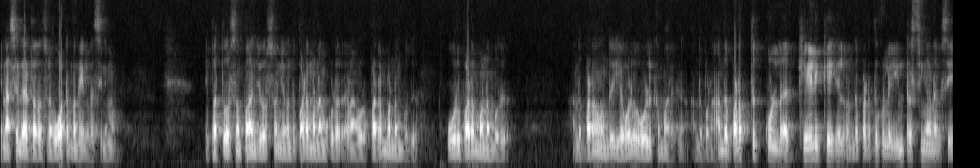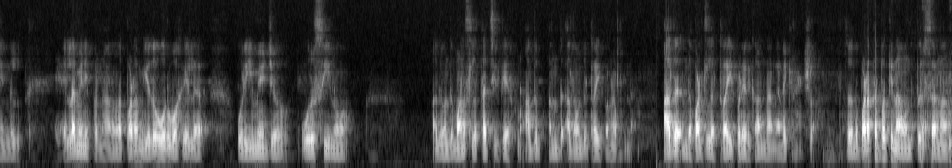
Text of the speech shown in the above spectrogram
என் அசிஸ்டன்ட் வந்து தான் சொல்லுவேன் ஓட்டப்பந்தயங்களா சினிமா. நீ பத்து வருஷம் பாஞ்சு வருஷம் நீ வந்து படம் பண்ணாமல் கூட நான் ஒரு படம் பண்ணும்போது ஒரு படம் பண்ணும்போது அந்த படம் வந்து எவ்வளோ ஒழுக்கமாக இருக்கும் அந்த படம் அந்த படத்துக்குள்ள கேளிக்கைகள் அந்த படத்துக்குள்ள இன்ட்ரெஸ்டிங்கான விஷயங்கள் எல்லாமே நீ பண்ண. அந்த படம் ஏதோ ஒரு வகையில் ஒரு இமேஜோ ஒரு சீனோ அது வந்து மனசில் தச்சுக்கிட்டே இருக்கணும். அது அந்த அதை வந்து ட்ரை பண்ண அப்படின்னா அதை இந்த படத்தில் ட்ரை பண்ணியிருக்கான்னு நான் நினைக்கிறேன் ஆக்சுவலாக ஸோ இந்த படத்தை பற்றி நான் வந்து பெருசாக நான்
